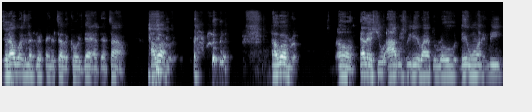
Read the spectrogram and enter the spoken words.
So Yeah. that wasn't a good thing to tell a coach that at that time. However, however, um, LSU obviously they right up the road. They wanted me.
